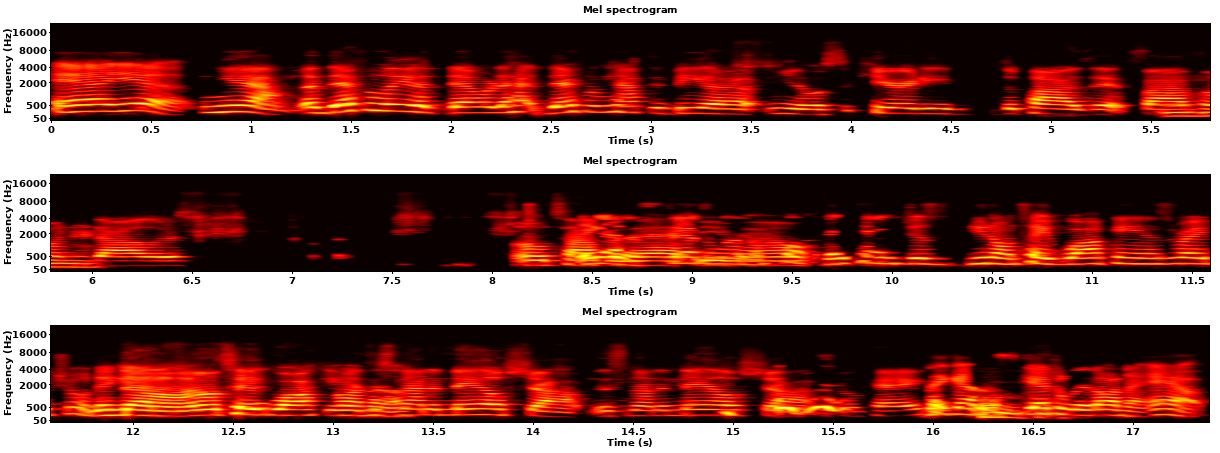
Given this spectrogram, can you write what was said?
yeah. Yeah, uh, definitely. uh, There would ha- definitely have to be a you know security deposit, five hundred dollars on top They of that. You know, appointment. They can't just you don't take walk-ins, Rachel. They no, got I don't take walk-ins. on It's a- not a nail shop. It's not a nail shop. Okay, they got to schedule it on the app.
